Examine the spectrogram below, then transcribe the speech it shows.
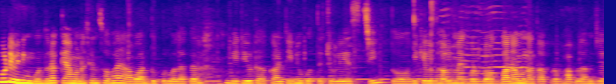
গুড ইভিনিং বন্ধুরা। কেমন আছেন সবাই? আবার দুপুরবেলাকার ভিডিওটা কন্টিনিউ করতে চলে এসেছি। তো বিকেলে ভাবলাম একবার ব্লগ বানাবো না, তারপরে ভাবলাম যে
